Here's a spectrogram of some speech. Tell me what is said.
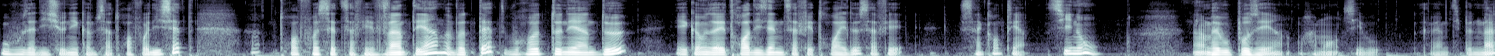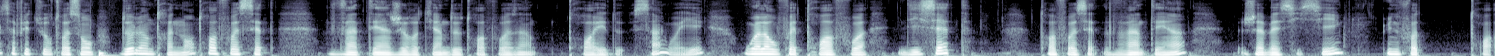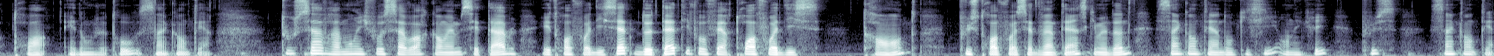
ou vous additionnez comme ça 3 fois 17. 3 fois 7, ça fait 21 dans votre tête. Vous retenez un 2, et comme vous avez 3 dizaines, ça fait 3 et 2, ça fait 51. Sinon, hein, ben, vous posez, hein, vraiment, si vous un petit peu de mal. Ça fait toujours de toute façon de l'entraînement. 3 fois 7, 21. Je retiens 2. 3 fois 1, 3 et 2, 5. Vous voyez. Ou alors vous faites 3 fois 17. 3 fois 7, 21. J'abaisse ici. Une fois 3, 3. Et donc je trouve 51. Tout ça, vraiment, il faut savoir quand même ces tables. Et 3 fois 17, de tête, il faut faire 3 fois 10, 30. Plus 3 fois 7, 21, ce qui me donne 51. Donc ici, on écrit plus 51.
